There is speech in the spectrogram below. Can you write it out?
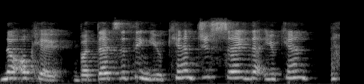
no, okay, but that's the thing. You can't just say that. You can't.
